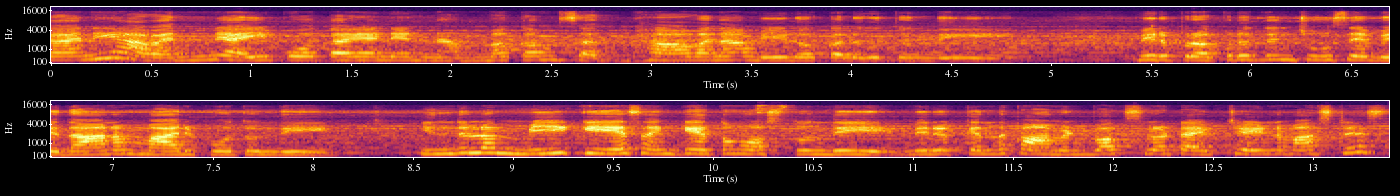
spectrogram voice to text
కానీ అవన్నీ అయిపోతాయనే నమ్మకం సద్భావన మీలో కలుగుతుంది. మీరు ప్రకృతిని చూసే విధానం మారిపోతుంది. ఇందులో మీకు ఏ సంకేతం వస్తుంది? మీరు కింద కామెంట్ బాక్స్లో టైప్ చేయండి మాస్టర్స్.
